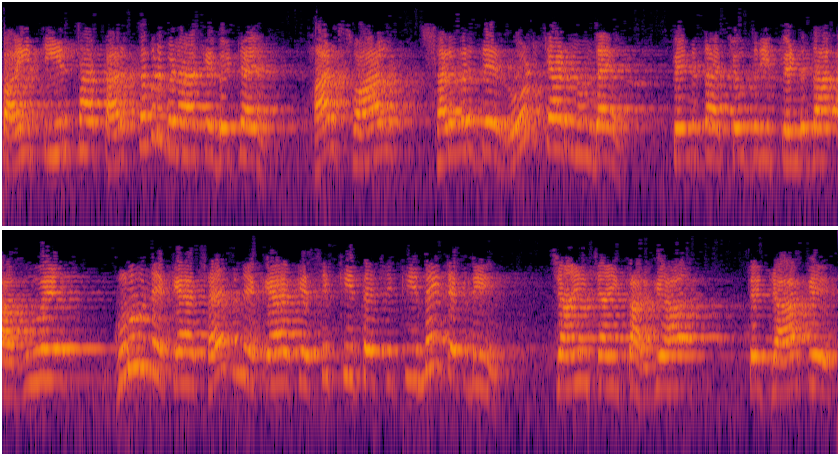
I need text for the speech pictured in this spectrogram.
ਭਾਈ ਤੀਰਥਾ ਘਰ ਕਬਰ ਬਣਾ ਕੇ ਬੈਠਾ ਹੈ। ਹਰ ਸਵਾਲ ਸਰਵਰ ਦੇ ਰੋਡ ਚਾੜਨ ਹੁੰਦਾ ਹੈ। ਪਿੰਡ ਦਾ ਚੌਧਰੀ, ਪਿੰਡ ਦਾ ਆਗੂ ਹੈ। ਗੁਰੂ ਨੇ ਕਿਹਾ, ਸਾਹਿਬ ਨੇ ਕਿਹਾ ਕਿ ਸਿੱਖੀ ਤੇ ਸਿੱਖੀ ਨਹੀਂ ਟਿਕਦੀ। ਚਾਈ ਚਾਈ ਘਰ ਗਿਆ ਤੇ ਜਾ ਕੇ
